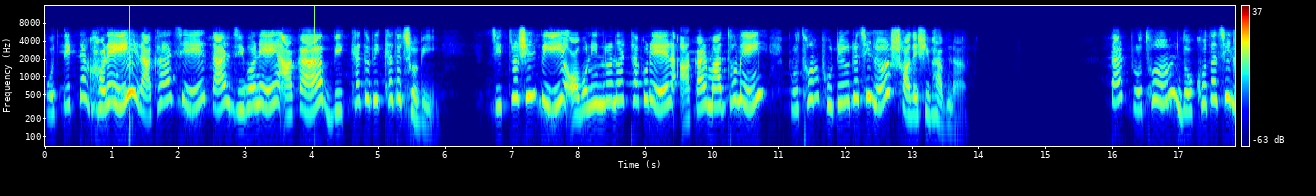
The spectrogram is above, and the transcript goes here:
প্রত্যেকটা ঘরেই রাখা আছে তার জীবনে আঁকা বিখ্যাত বিখ্যাত ছবি। চিত্রশিল্পী অবনীন্দ্রনাথ ঠাকুরের আঁকার মাধ্যমেই প্রথম ফুটে উঠেছিল স্বদেশী ভাবনা। তার প্রথম দক্ষতা ছিল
